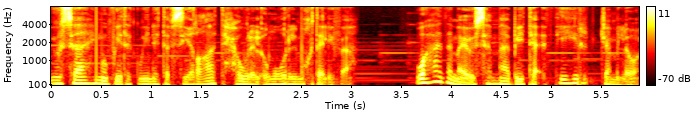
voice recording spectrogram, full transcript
يساهم في تكوين تفسيرات حول الأمور المختلفة وهذا ما يسمى بتأثير جملون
